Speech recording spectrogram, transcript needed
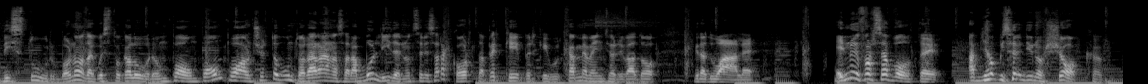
disturbo no? da questo calore, un po', un po', un po', a un certo punto la rana sarà bollita e non se ne sarà accorta perché? Perché quel cambiamento è arrivato graduale. E noi forse a volte abbiamo bisogno di uno shock.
